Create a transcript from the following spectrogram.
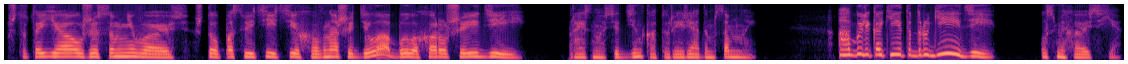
«Что-то я уже сомневаюсь, что посвятить их в наши дела было хорошей идеей», произносит Дин, который рядом со мной. «А были какие-то другие идеи?» усмехаюсь я.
